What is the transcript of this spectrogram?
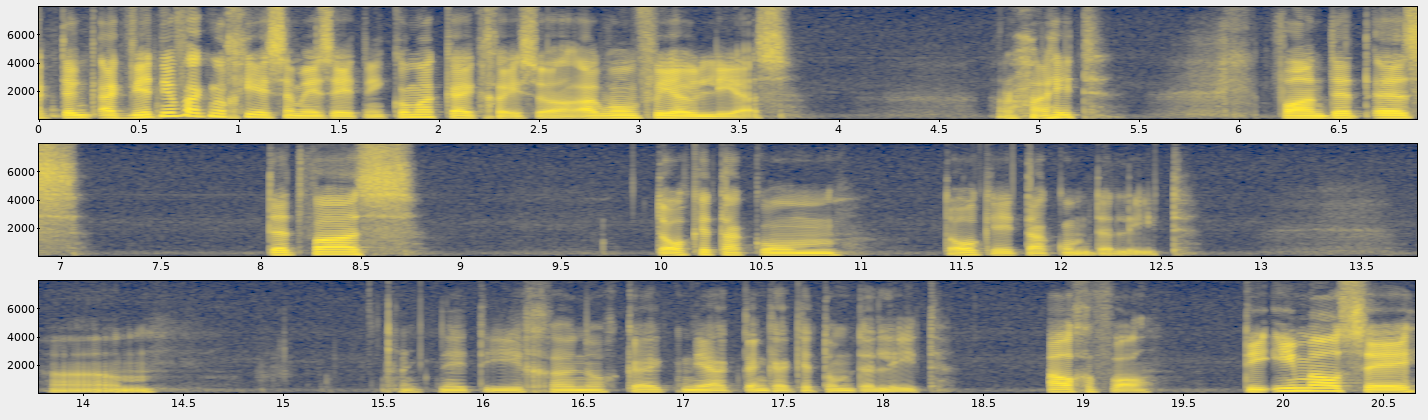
Ek dink ek weet nie of ek nog geen SMS het nie. Kom ek kyk gou hierso. Ek wil hom vir jou lees. Right? Want dit is dit was dalk het ek hom dalk het ek hom delete. Ehm um, ek net hier gou nog kyk. Nee, ek dink ek het hom delete. In elk geval, die e-mail sê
